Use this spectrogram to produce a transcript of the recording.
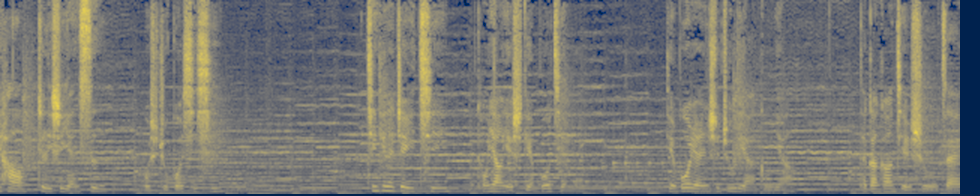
你好，这里是严四，我是主播西西。今天的这一期同样也是点播节目，点播人是茱莉亚姑娘，她刚刚结束在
